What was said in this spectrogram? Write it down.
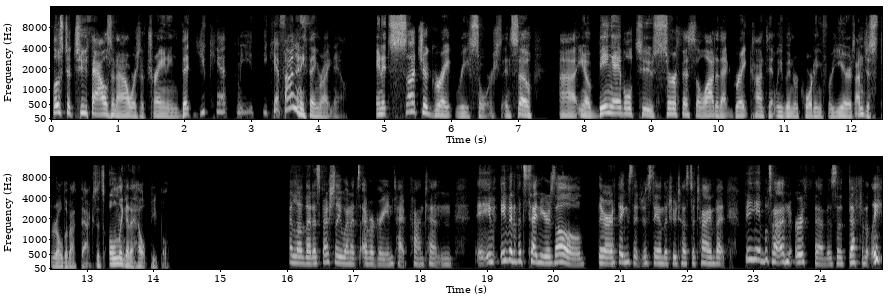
close to 2000 hours of training that you can't i mean you can't find anything right now. And it's such a great resource. And so uh, you know being able to surface a lot of that great content we've been recording for years i'm just thrilled about that because it's only going to help people I love that, especially when it's evergreen type content. And even if it's 10 years old, there are things that just stand the true test of time, but being able to unearth them is a definitely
